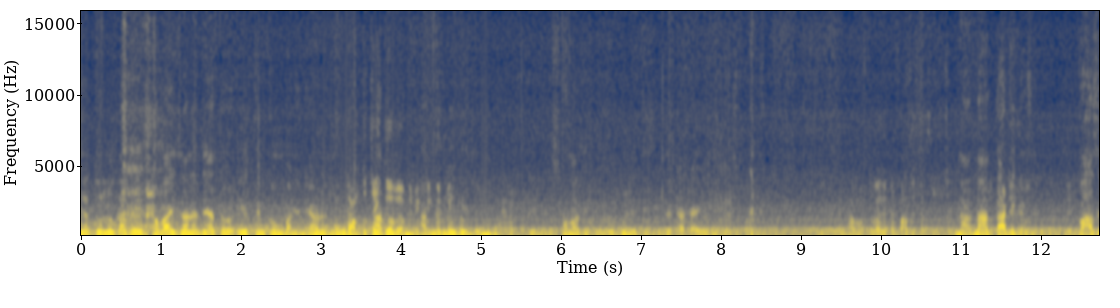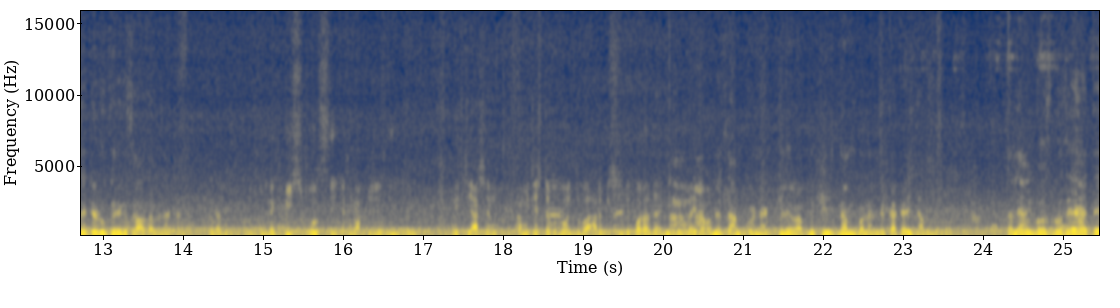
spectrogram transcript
যত লোক আছে সবাই জানে যে এত এর থেকে কম দাম তো চাইতে হবে আপনি বলে দিচ্ছি যে কাকাই আছে না না তা ঠিক আছে। বাজেটের উপরে যাওয়া যাবে না টাকা আমি দুই লাখ বিশ বলছি এখন আপনি যদি নিচে আসেন আমি চেষ্টা করব হয়তো বা আরও কিছু যদি করা যায় না আপনি দাম করেন। একদিনে আপনি ফিস দাম বলেন যে কাকাই দাম দেবে। তাহলে আমি বুঝব যে হয়তো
